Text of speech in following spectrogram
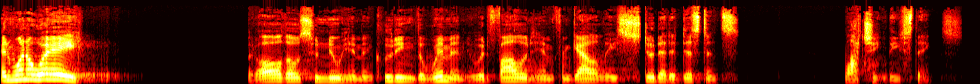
and went away. But all those who knew him, including the women who had followed him from Galilee, stood at a distance watching these things.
